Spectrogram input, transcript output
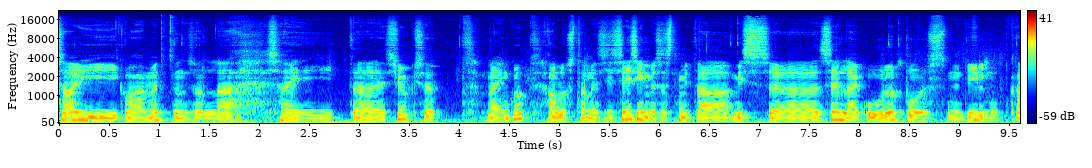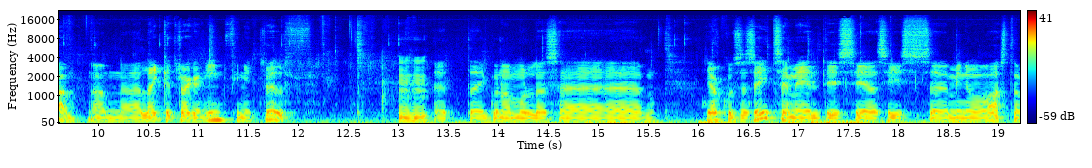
sai, kohe ma ütlen sulle, said äh, siuksed mängud, alustame siis esimesest, mida, mis äh, selle kuu lõpus nüüd ilmub ka, on Like a Dragon Infinite Wealth mm. -hmm. et kuna mulle see Yakuza seitse meeldis ja siis minu aasta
